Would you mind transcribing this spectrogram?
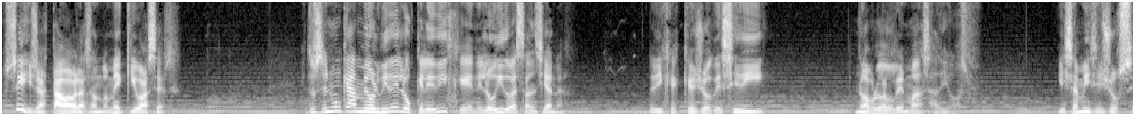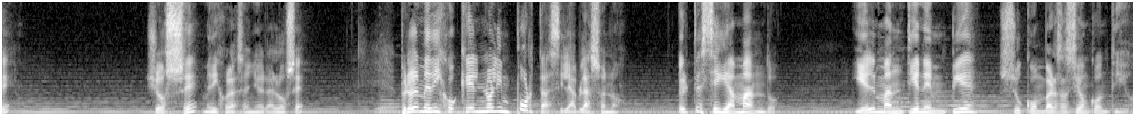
Sí, ya estaba abrazándome, ¿qué iba a hacer? Entonces nunca me olvidé lo que le dije en el oído a esa anciana. Le dije, es que yo decidí no hablarle más a Dios. Y ella me dice, yo sé, yo sé, me dijo la señora, lo sé. Pero él me dijo que él no le importa si le hablas o no. Él te sigue amando y él mantiene en pie su conversación contigo.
